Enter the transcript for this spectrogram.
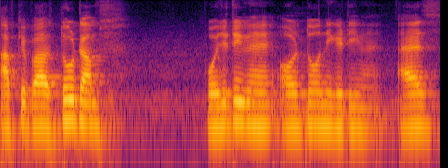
आपके पास दो टर्म्स पॉजिटिव हैं और दो निगेटिव हैं। एज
